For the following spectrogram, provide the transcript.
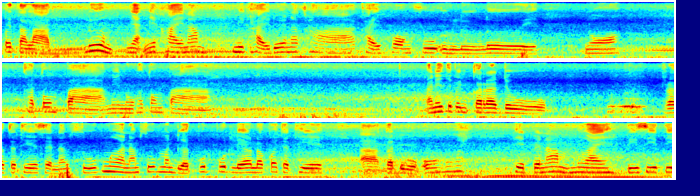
ไปตลาดลืมเนี่ยมีไข่น้ำมีไข่ด้วยนะคะ ไข่ฟองฟูอึ่งลืงเลยเนาะข้าวต้มปลาเมนูข้าวต้มปลา อันนี้จะเป็นกระดูก เราจะเทใส่น้ำซุป เมื่อน้ำซุปมันเดือดปุดๆแล้วเราก็จะเทกระดูก โอ้ยเผ็ดไปน้ำเมื่อย ตีสีตี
